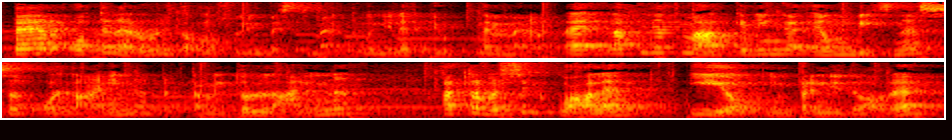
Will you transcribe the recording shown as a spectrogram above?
per ottenere un ritorno sull'investimento, quindi né più né meno. E l'affiliate marketing è un business online, prettamente online, attraverso il quale io, imprenditore,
